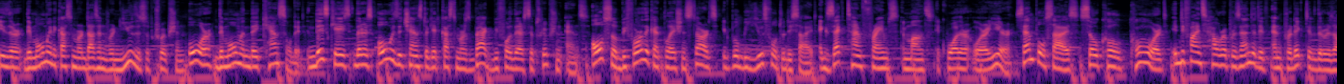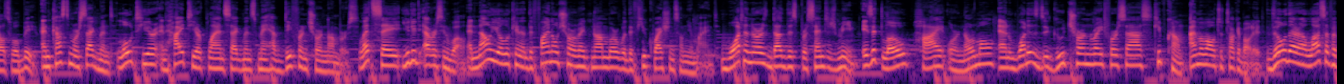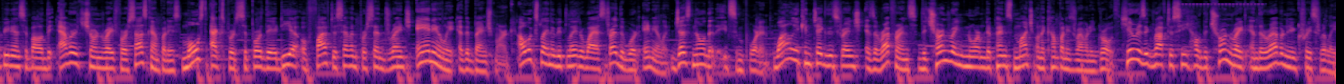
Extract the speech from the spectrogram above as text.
either the moment a customer doesn't renew the subscription or the moment they cancelled it. In this case, there is always a chance to get customers back before their subscription ends. Also, before the calculation starts, it will be useful to decide exact time frames, a month, a quarter, or a year. Sample size, so-called cohort, it defines how representative and predictive the results will be. And customer segment, low tier and high tier plan segments may have different churn numbers. Let's say you did everything well, and now you're looking at the final churn rate number with a few questions on your mind. What on earth does this percentage mean? Is it low, high, or normal? And what is the good churn rate for SaaS? Keep calm, I'm about to talk about it. Though there are lots of opinions about the average churn rate for SaaS companies, most experts support the idea of 5 to 7% range annually at the benchmark. I'll explain a bit later why I stress the word annually, just know that it's important. While you can take this range as a reference, the churn rate norm depends much on a company's revenue growth. Here is a graph to see how the churn rate and the revenue increase relate.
